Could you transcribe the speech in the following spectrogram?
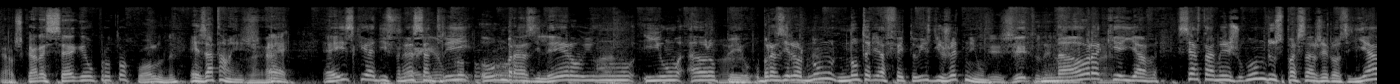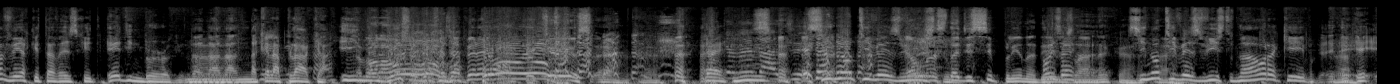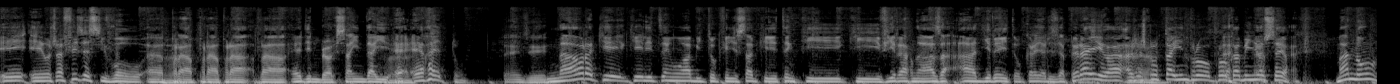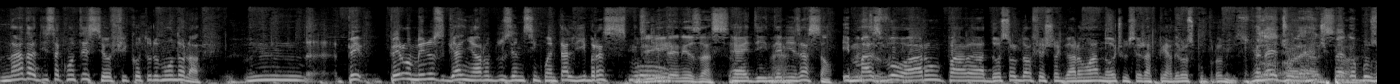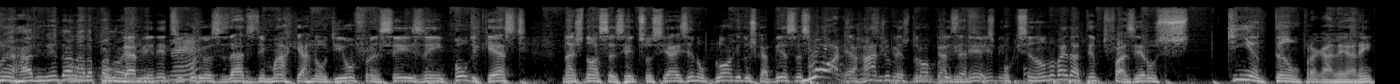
É, os caras seguem o protocolo, né? Exatamente. É. É. É isso que é a diferença Segue entre protocolo. um brasileiro e um, e um europeu. O brasileiro não, não teria feito isso de jeito nenhum. De jeito nenhum, Na hora é. que ia. Certamente um dos passageiros ia ver que estava escrito Edinburgh na, na, na, naquela placa e não já fez a peraí, O que, é isso? É, é. É, É verdade. se não tivesse É o visto. lance da disciplina deles é. lá, né, cara? Se não É. tivesse visto na hora que. e- e- e- eu já fiz esse voo uh, para Edinburgh, saindo daí. É, é reto. Entendi. Na hora que, que ele tem o hábito, que ele sabe que ele tem que, que virar na asa à direita, o cara ia dizer: peraí, a, a gente não está indo para o caminho certo. Mas não, nada disso aconteceu, ficou todo mundo lá. Hum, pe- pelo menos ganharam 250 libras De porque- indenização. É, de indenização. E, mas voaram para Düsseldorf e chegaram à noite, ou seja, perderam os compromissos. Vendo aí, Júlia? A gente só. pega o busão errado, ninguém dá nada pra o nós. né? Gabinete de Curiosidades de Marc Arnoldi, o francês, em podcast nas nossas redes sociais e no blog dos cabeças. é Rádio Metrópolis Gabinete. FM, porque senão não vai dar tempo de fazer os quinhentão pra galera, hein?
